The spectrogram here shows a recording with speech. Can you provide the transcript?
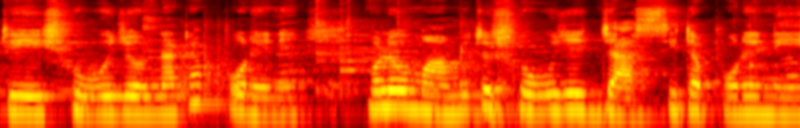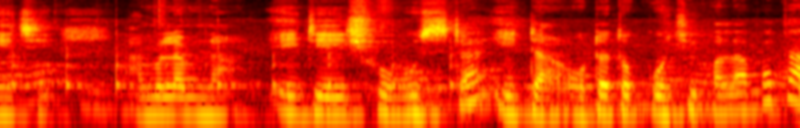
তুই এই সবুজ ওড়নাটা পরে নে। বলে ও মা আমি তো সবুজের জার্সিটা পরে নিয়েছি। আমি বললাম, না, এই যে এই সবুজটা, এটা, ওটা তো কচি কলা পাতা,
